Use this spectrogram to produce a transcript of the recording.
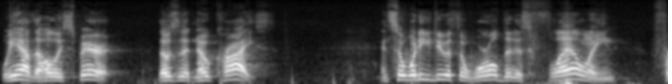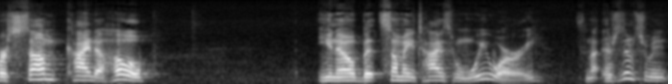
We have the Holy Spirit, those that know Christ. And so, what do you do with the world that is flailing for some kind of hope, you know, but so many times when we worry, not, there's a difference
